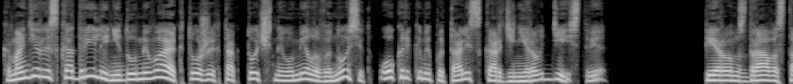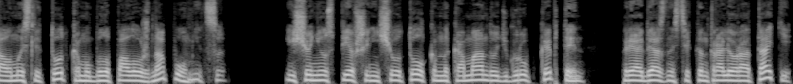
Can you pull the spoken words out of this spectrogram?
Командиры эскадрильи, недоумевая, кто же их так точно и умело выносит, окриками пытались скоординировать действия. Первым здраво стал мыслить тот, кому было положено опомниться. Еще не успевший ничего толком накомандовать групп Кэптейн при обязанности контролера атаки,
